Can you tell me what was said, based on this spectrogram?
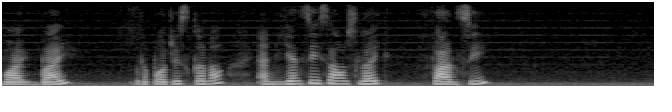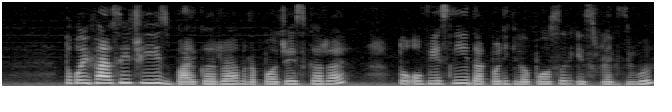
Y buy मतलब परचेज करना and ancy sounds like fancy तो कोई फैंसी चीज़ बाय कर रहा है मतलब परचेज कर रहा है तो obviously that particular person is flexible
